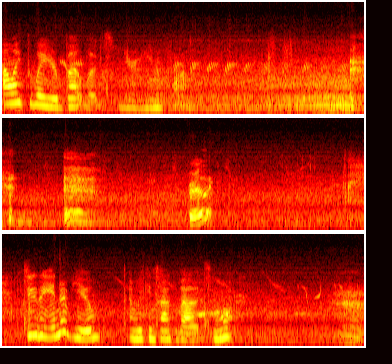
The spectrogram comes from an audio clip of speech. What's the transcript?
I like the way your butt looks when you're in uniform. Really? Do the interview, and we can talk about it some more. Yeah.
